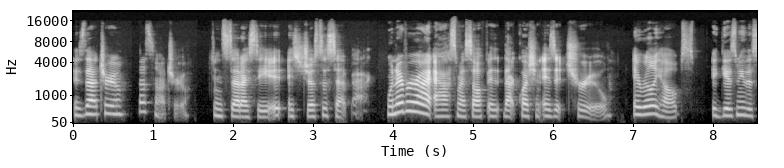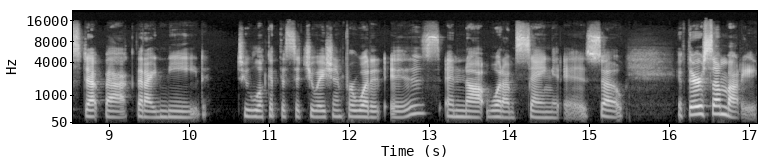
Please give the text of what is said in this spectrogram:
is that true? That's not true. Instead, I see it, it's just a setback. Whenever I ask myself that question, is it true? It really helps. It gives me the step back that I need to look at the situation for what it is and not what I'm saying it is. So, if there's somebody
